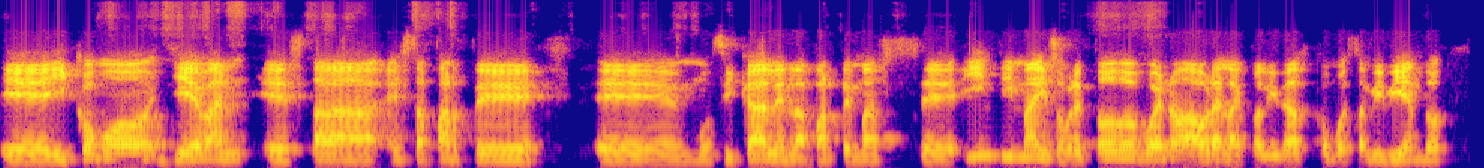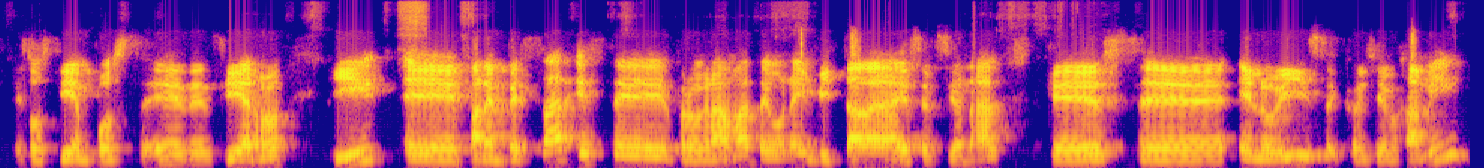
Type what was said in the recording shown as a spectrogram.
eh, y cómo llevan esta, esta parte eh, musical en la parte más eh, íntima y sobre todo, bueno, ahora en la actualidad, cómo están viviendo esos tiempos de encierro. Y para empezar este programa, tengo una invitada excepcional que es Eloise Conchemjami,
